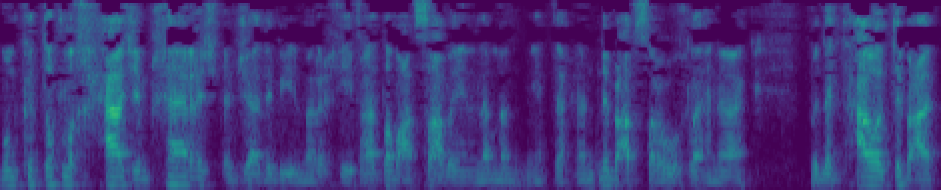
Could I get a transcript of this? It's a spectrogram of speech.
ممكن تطلق حاجة خارج الجاذبية المريخية. فهذا طبعا صعبة يعني لما يعني نبعث صاروخ لهناك. بدك تحاول تبعت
